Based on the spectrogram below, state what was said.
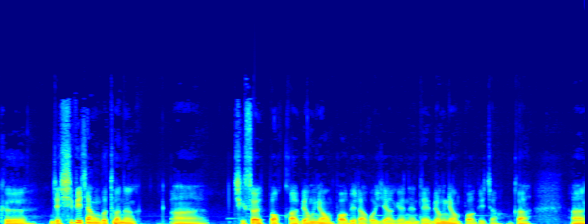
그 이제 12장부터는 아, 직설법과 명령법이라고 이야기했는데 명령법이죠. 그러니까 아,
